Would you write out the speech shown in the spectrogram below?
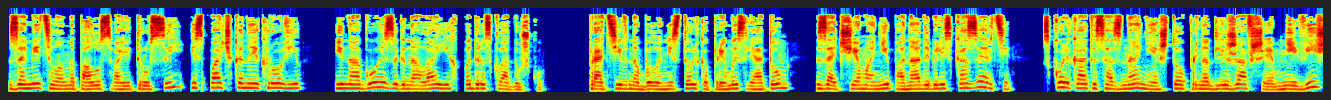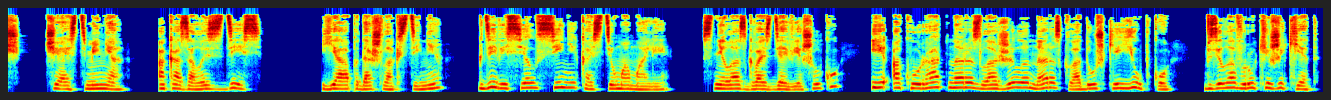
Заметила на полу свои трусы, испачканные кровью, и ногой загнала их под раскладушку. Противно было не столько при мысли о том, зачем они понадобились Казерте, сколько от осознания, что принадлежавшая мне вещь, часть меня, оказалась здесь. Я подошла к стене, где висел синий костюм Амалии, сняла с гвоздя вешалку и аккуратно разложила на раскладушке юбку, взяла в руки жакет,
